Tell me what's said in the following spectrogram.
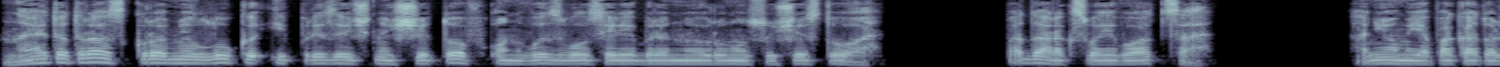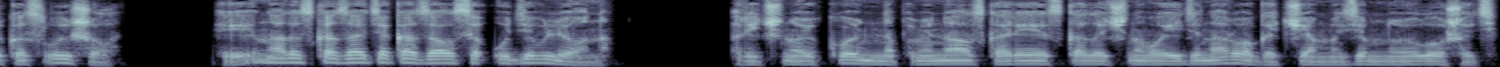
На этот раз, кроме лука и призрачных щитов, он вызвал серебряную руну существа. Подарок своего отца. О нем я пока только слышал, и, надо сказать, оказался удивлен. Речной конь напоминал скорее сказочного единорога, чем земную лошадь,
